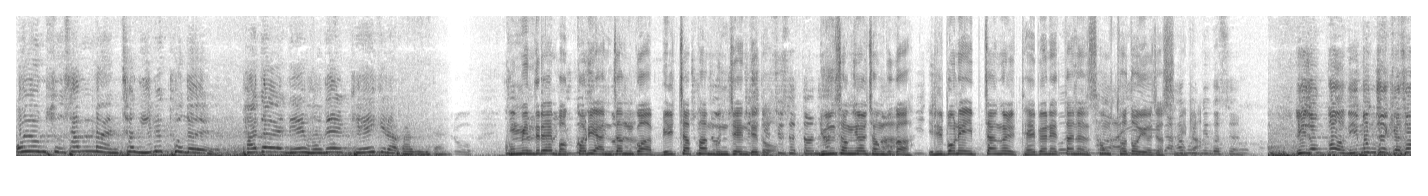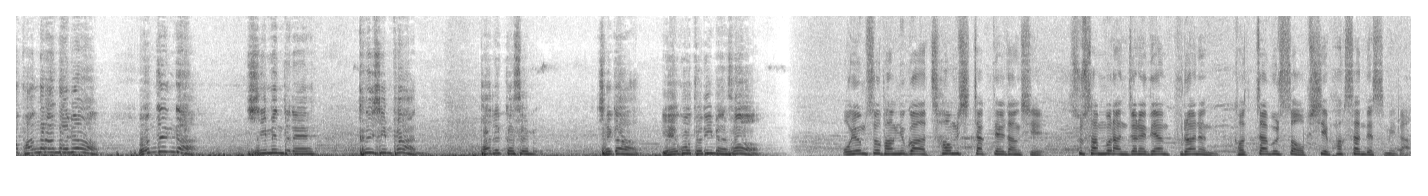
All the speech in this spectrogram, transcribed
오염수 3만 1,200톤을 바다에 내보낼 계획이라고 합니다. 국민들의 먹거리 안전과 밀접한 문제인데도 윤석열 정부가 일본의 입장을 대변했다는 성토도 이어졌습니다. 이 정권 이 문제 계속 방관한다면 언젠가 시민들의 큰 심판 받을 것을 제가 예고드리면서 오염수 방류가 처음 시작될 당시 수산물 안전에 대한 불안은 걷잡을 수 없이 확산됐습니다.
